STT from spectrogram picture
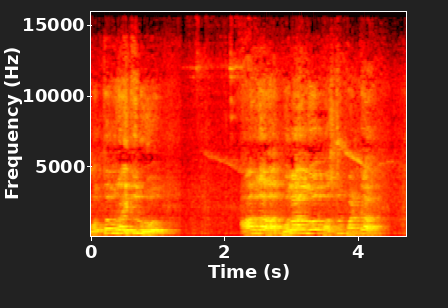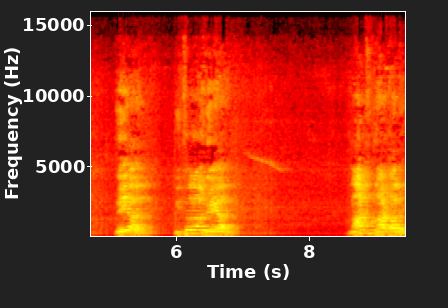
మొత్తం రైతులు వాళ్ళ పొలాల్లో ఫస్ట్ పంట వేయాలి విత్తనాలు వేయాలి నాట్లు నాటాలి.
